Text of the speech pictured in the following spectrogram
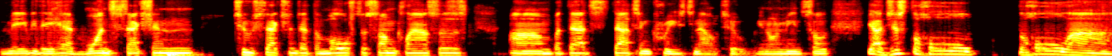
maybe they had one section, two sections at the most of some classes. Um, but that's that's increased now too. You know what I mean? So yeah, just the whole the whole uh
